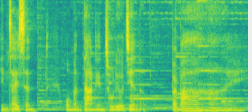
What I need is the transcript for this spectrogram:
迎财神，我们大年初六见了，拜拜。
